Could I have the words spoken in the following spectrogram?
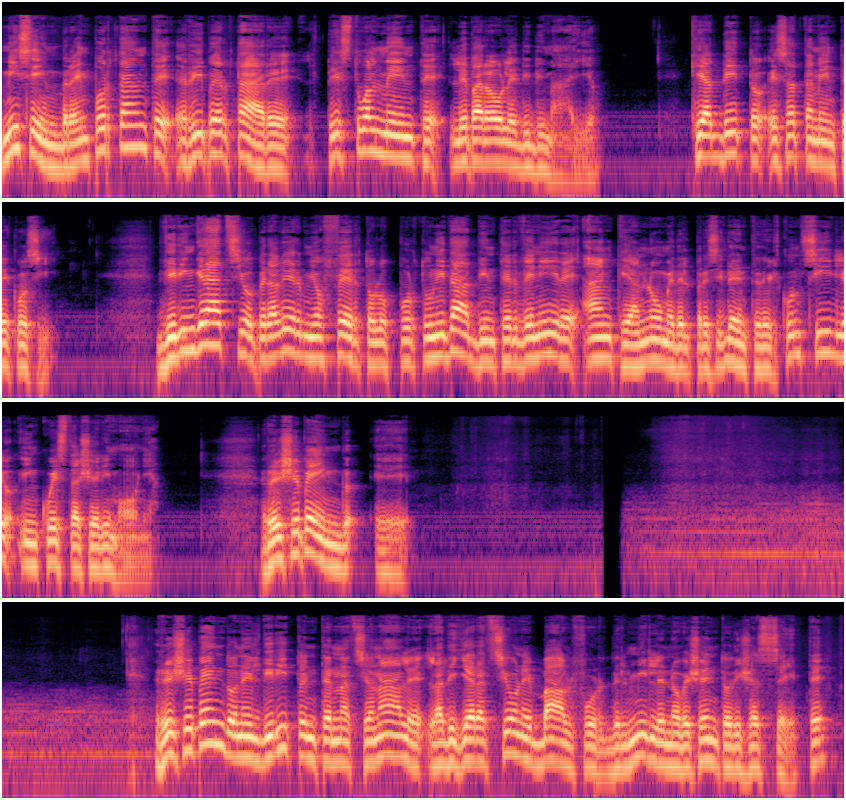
Mi sembra importante riportare testualmente le parole di Di Maio, che ha detto esattamente così. Vi ringrazio per avermi offerto l'opportunità di intervenire anche a nome del Presidente del Consiglio in questa cerimonia. Recependo eh, Recependo nel diritto internazionale la dichiarazione Balfour del 1917,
